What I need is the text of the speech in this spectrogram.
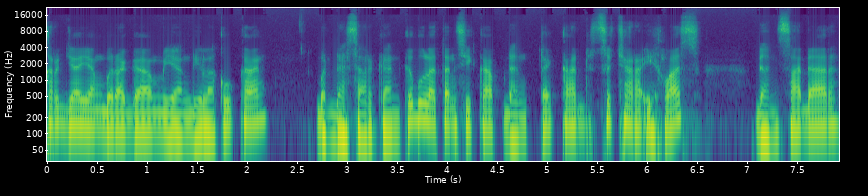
kerja yang beragam yang dilakukan berdasarkan kebulatan sikap dan tekad secara ikhlas dan sadar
